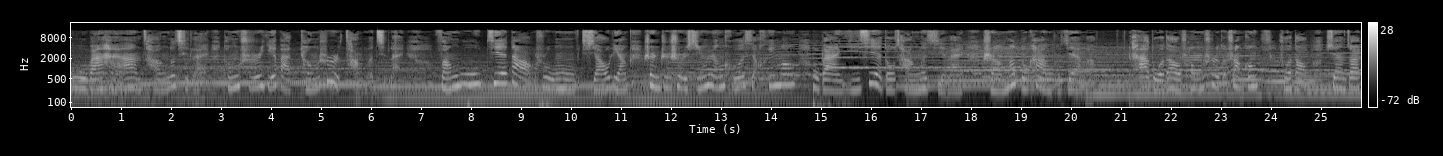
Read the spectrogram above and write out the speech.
雾把海岸起来，同时也把城市藏了起来。房屋、街道、树木、桥梁，甚至是行人和小黑猫，雾把一切都藏了起来，什么都看不见了。他躲到城市的上空，说道：“现在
